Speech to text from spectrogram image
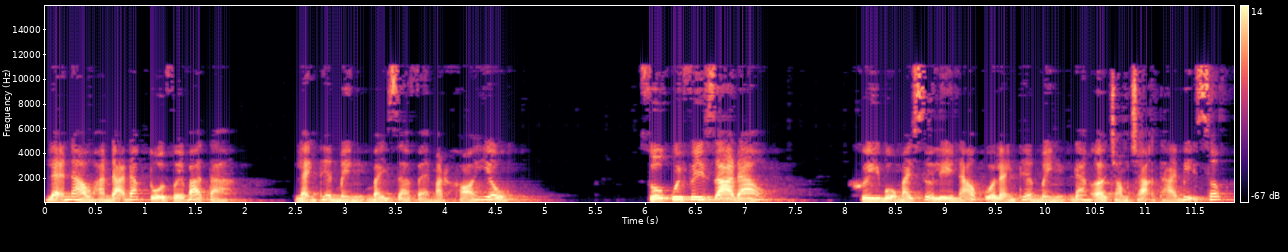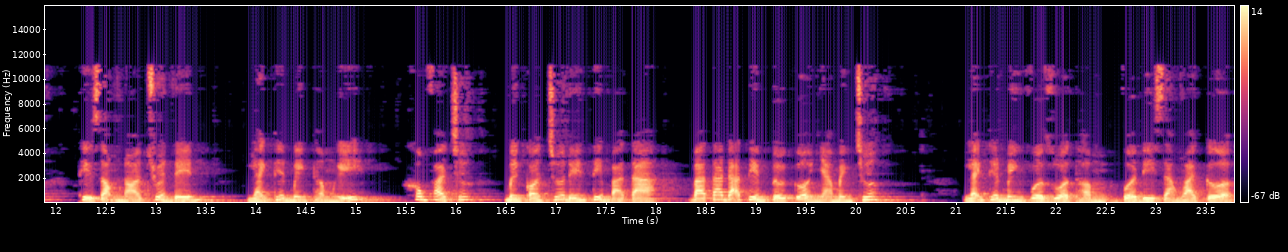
Lẽ nào hắn đã đắc tội với bà ta? Lãnh thiên minh bày ra vẻ mặt khó hiểu. Dụ quý phi giá đáo. Khi bộ máy xử lý não của lãnh thiên minh đang ở trong trạng thái bị sốc, thì giọng nói chuyển đến. Lãnh thiên minh thầm nghĩ, không phải chứ, mình còn chưa đến tìm bà ta, bà ta đã tìm tới cửa nhà mình trước. Lãnh thiên minh vừa rùa thầm vừa đi ra ngoài cửa,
